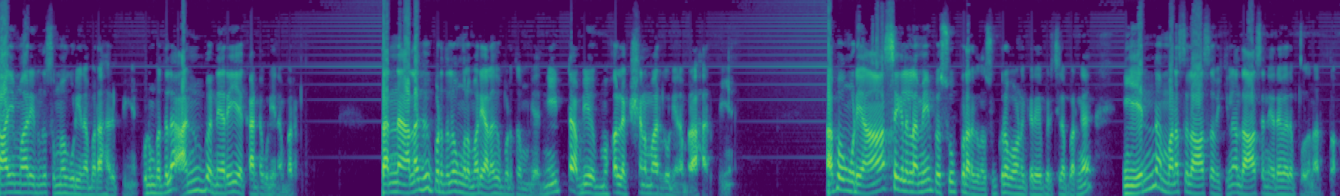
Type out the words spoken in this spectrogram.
தாய் மாதிரி இருந்து சுமக்கூடிய நபராக இருப்பீங்க. குடும்பத்தில் அன்பை நிறைய காட்டக்கூடிய நபர். தன்னை அழகுபடுத்தல உங்களை மாதிரி அழகுபடுத்த முடியாது. நீட்டாக அப்படியே முக லட்சணமாக இருக்கக்கூடிய நபராக இருப்பீங்க. அப்போ உங்களுடைய ஆசைகள் எல்லாமே இப்போ சூப்பராக இருக்கும் சுக்கரபவனுக்கு நிறைய பிரிச்சுல பாருங்க. நீங்கள் என்ன மனசில் ஆசை வைக்கலாம் அந்த ஆசை நிறைவேற போகுதுன்னு அர்த்தம்.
